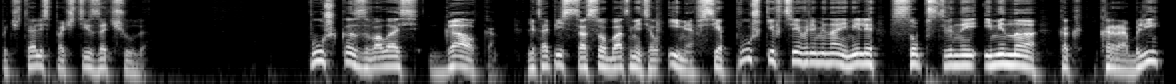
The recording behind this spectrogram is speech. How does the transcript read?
почитались почти за чудо. Пушка звалась Галка. Летописец особо отметил имя. Все пушки в те времена имели собственные имена, как корабли,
